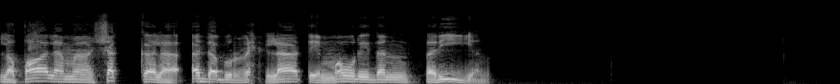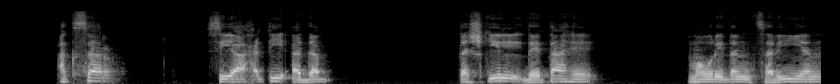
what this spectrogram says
लतालमा शक्कल अदबुर्रहलात मौरिदन तरीयन अक्सर सियाहती अदब तश्कील देता है मौरिदन सरीयन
